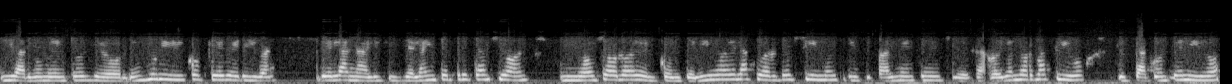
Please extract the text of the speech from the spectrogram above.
y argumentos de orden jurídico que derivan del análisis, de la interpretación, no solo del contenido del acuerdo, sino principalmente de su desarrollo normativo que está contenido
